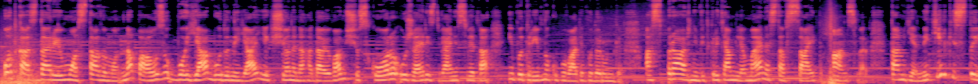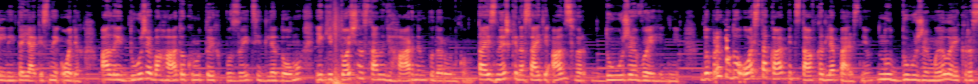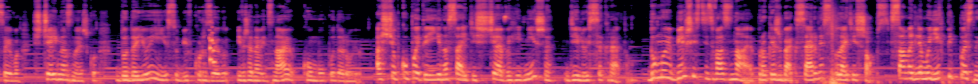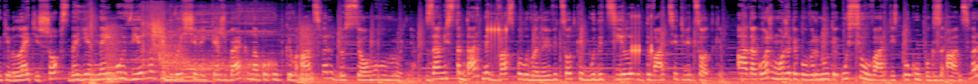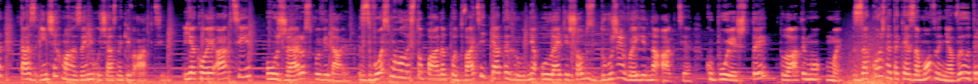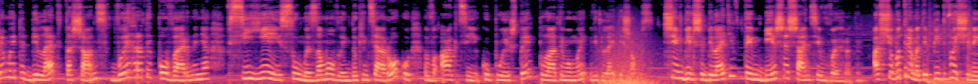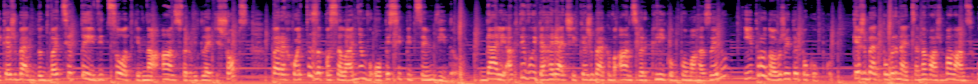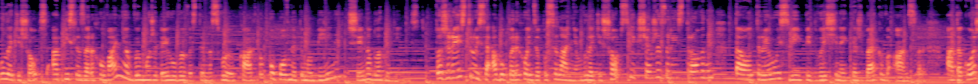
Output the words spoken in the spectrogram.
Подкаст з Дарією Мо ставимо на паузу, бо я буду не я, якщо не нагадаю вам, що скоро уже різдвяні свята і потрібно купувати подарунки. А справжнім відкриттям для мене став сайт Answer. Там є не тільки стильний та якісний одяг, але й дуже багато крутих позицій для дому, які точно стануть гарним подарунком. Та й знижки на сайті Answer дуже вигідні. До прикладу, ось така підставка для перснів. Ну дуже мила і красива. Ще й на знижку. Додаю її собі в корзину і вже навіть знаю, кому подарую. А щоб купити її на сайті ще вигідніше, ділюсь секретом. Думаю, більшість із вас знає про кешбек-сервіс Letty Shops. Саме для моїх підписників Letty Shops дає неймовірно підвищений кешбек на покупки в Answer до 7 грудня. Замість стандартних 2,5% буде цілих 20%. А також можете повернути усю вартість покупок з Answer та з інших магазинів учасників акції. Якої акції? Уже розповідаю. З 8 листопада по 25 грудня у Letty Shops дуже вигідна акція. Купуєш ти, платимо ми. За кожне таке замовлення ви отримуєте білет та шанс виграти повернення всієї суми замовлень до кінця року в акції Купуєш ти, платимо ми від Letty Shops. Чим більше білетів, тим більше шансів виграти. А щоб отримати підвищений кешбек до 20% на Answer від Letty Shops, переходьте за посиланням в описі під цим відео. Далі активуйте гарячий кешбек в Answer кліком по магазину і продовжуйте покупку. Кешбек повернеться на ваш баланс у Letty Shops, а після зарахування ви можете його вивести на свою карту, поповнити мобільний чи на благодійність. Тож реєструйся або переходь за посиланням в Letty Shops, якщо вже зареєстрований, та отримуй свій підвищений кешбек в Answer, а також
